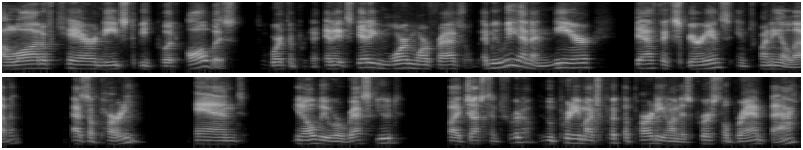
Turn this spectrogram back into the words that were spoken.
a lot of care needs to be put always toward the, and it's getting more and more fragile. I mean, we had a near death experience in 2011 as a party. And, you know, we were rescued by Justin Trudeau, who pretty much put the party on his personal brand back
